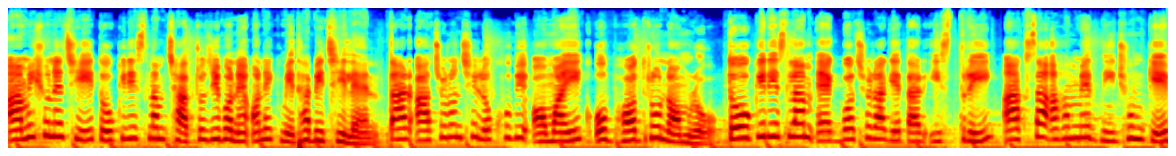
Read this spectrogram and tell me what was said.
আমি শুনেছি তৌকির ইসলাম ছাত্র জীবনে অনেক মেধাবী ছিলেন। তার আচরণ ছিল খুবই অমায়িক ও ভদ্র, নম্র। তৌকির ইসলাম এক বছর আগে তার স্ত্রী আকসা আহমেদ নিঝুমকে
